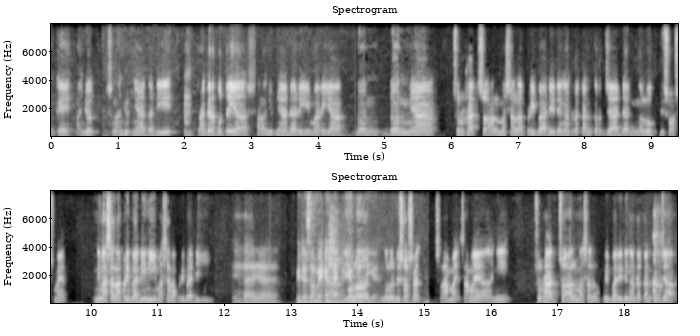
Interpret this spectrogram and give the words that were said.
Oke, lanjut. Selanjutnya tadi terakhir Putri ya. Selanjutnya dari Maria. Don donnya curhat soal masalah pribadi dengan rekan kerja dan ngeluh di sosmed. Ini masalah pribadi nih, masalah pribadi. Iya, iya. beda sama yang Nah, tadi ya kalau ya ngeluh di sosmed sama sama ya. Ini curhat soal masalah pribadi dengan rekan kerja.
